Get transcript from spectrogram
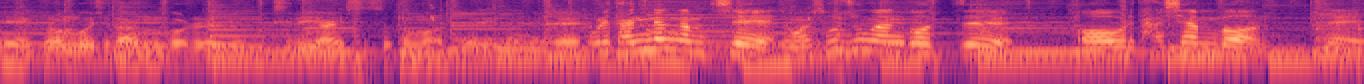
예, 그런 것이라는 거를 확실히 알 수 있었던 것 같아요 이번에. 우리 당당감채 정말 소중한 것들 어, 우리 다시 한번 네,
